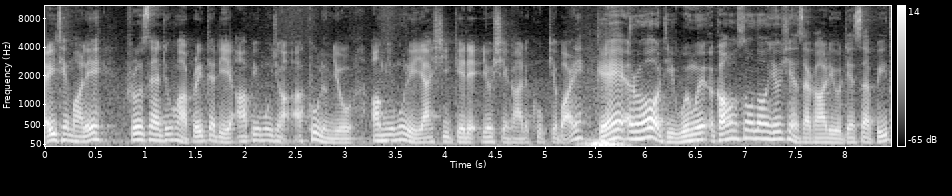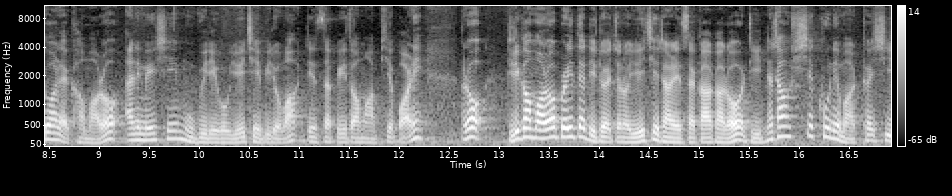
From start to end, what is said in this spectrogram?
အဲ့ဒီထဲမှာလည်း Frozen 2ဟာပရိသတ်တွေရဲ့အားပေးမှုကြောင့်အခုလိုမျိုးအောင်မြင်မှုတွေရရှိခဲ့တဲ့ရုပ်ရှင်ကားတစ်ခုဖြစ်ပါတယ်။ကဲအဲ့တော့ဒီဝင်ဝင်အကောင်းဆုံးသောရုပ်ရှင်ဇာတ်ကားတွေကိုတင်ဆက်ပေးသွားတဲ့အခါမှာတော့ animation movie တွေကိုရွေးချယ်ပြီးတော့မှတင်ဆက်ပေးသွားမှာဖြစ်ပါတယ် အဲ့တော့ဒီတစ်ခါမှာတော့ပရိသတ်တွေအတွက်ကျွန်တော်ရွေးချယ်ထားတဲ့ဇာတ်ကားကတော့ဒီ2008ခုနှစ်မှာထွက်ရှိ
